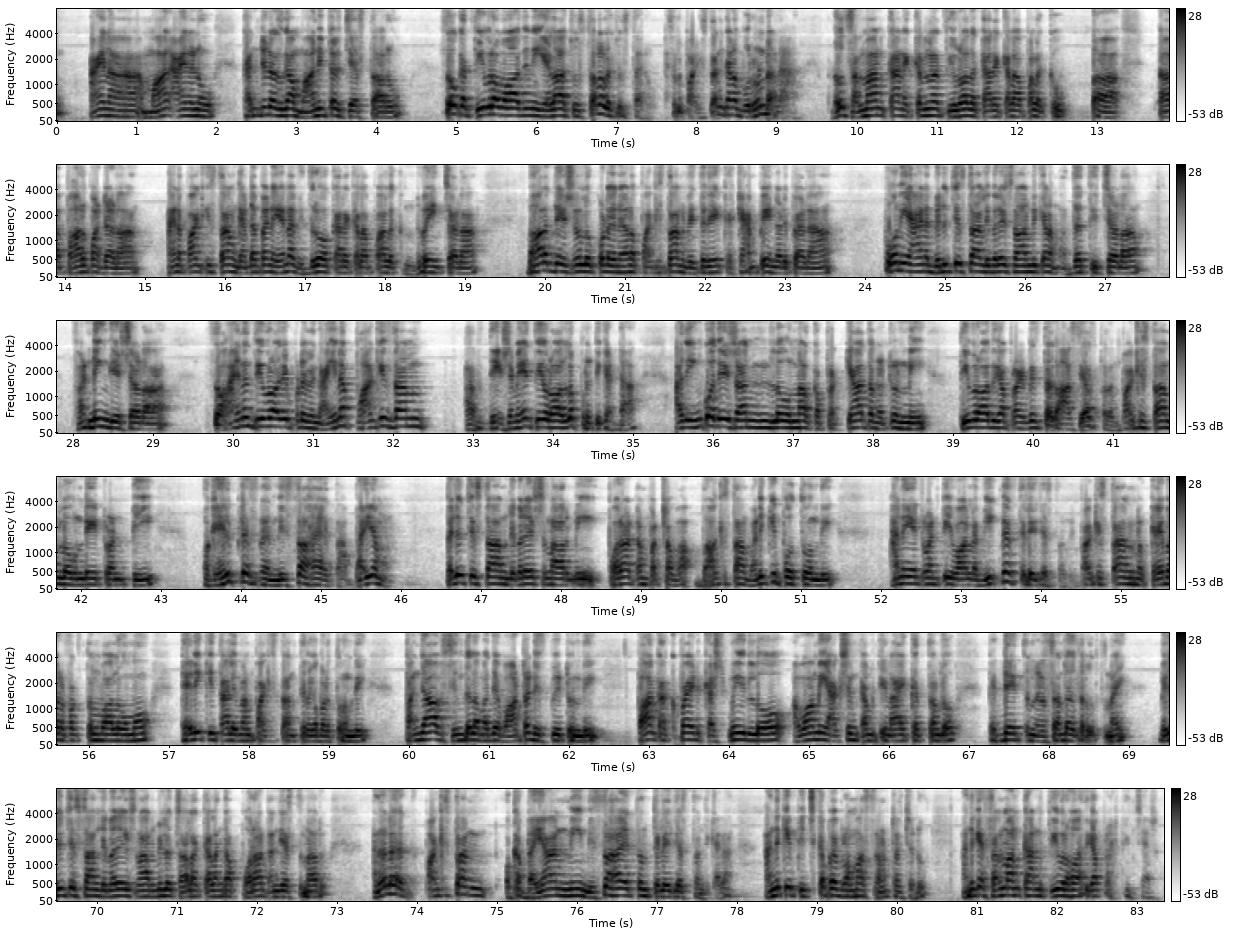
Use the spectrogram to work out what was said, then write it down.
ఆయన మా ఆయనను కంటిన్యూస్గా మానిటర్ చేస్తారు. సో ఒక తీవ్రవాదిని ఎలా చూస్తారో అలా చూస్తారు. అసలు పాకిస్తాన్ కన్నా బుర్ర ఉండాలా ఇప్పుడు సల్మాన్ ఖాన్ ఎక్కడైనా తీవ్రవాద కార్యకలాపాలకు పాల్పడ్డా పాల్పడ్డాడా? ఆయన పాకిస్తాన్ గడ్డపైన ఏమైనా విద్రోహ కార్యకలాపాలకు నిర్వహించాడా భారతదేశంలో కూడా ఏమైనా పాకిస్తాన్ వ్యతిరేక క్యాంపెయిన్ నడిపాడా? పోనీ ఆయన బెలుచిస్తాన్ లిబరేషన్ ఆర్మీకి మద్దతు ఇచ్చాడా? ఫండింగ్ చేశాడా? సో ఆయన తీవ్రవాది ఎప్పుడు ఆయన అయినా పాకిస్తాన్ దేశమే తీవ్రవాదుల పురిటిగడ్డ అది ఇంకో దేశంలో ఉన్న ఒక ప్రఖ్యాత నటుడిని తీవ్రవాదిగా ప్రకటిస్తే అది హాస్యాస్పదం. పాకిస్తాన్లో ఉండేటువంటి ఒక హెల్ప్లెస్ నిస్సహాయత భయం. బెలూచిస్తాన్ లిబరేషన్ ఆర్మీ పోరాటం పట్ల వా- పాకిస్తాన్ వణికిపోతుంది అనేటువంటి వాళ్ళ వీక్నెస్ తెలియజేస్తుంది. పాకిస్తాన్ ఖైబర్ పఖ్తూన్వాలోమో టెరికి తాలిబాన్ పాకిస్తాన్ తిరగబడుతోంది. పంజాబ్ సింధుల మధ్య వాటర్ డిస్ప్యూట్ ఉంది. పాక్ అక్యుపైడ్ కాశ్మీర్లో అవామీ యాక్షన్ కమిటీ నాయకత్వంలో పెద్ద ఎత్తున నిరసనలు జరుగుతున్నాయి. బెలూచిస్తాన్ లిబరేషన్ ఆర్మీలో చాలా కాలంగా పోరాటం చేస్తున్నారు. అందులో పాకిస్తాన్ ఒక భయాన్ని నిస్సహాయతను తెలియజేస్తుంది కదా. అందుకే పిచ్చుకపై బ్రహ్మాస్త్రం అంటారు అందుకే సల్మాన్ ఖాన్ తీవ్రవాదిగా ప్రకటించారు.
